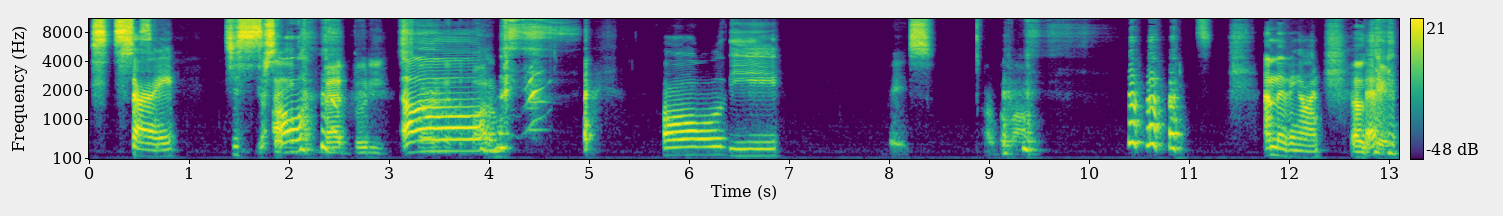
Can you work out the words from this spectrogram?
Sorry, just You're saying all Mad Booty started at the bottom all the. base or belong. I'm moving on. Okay.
